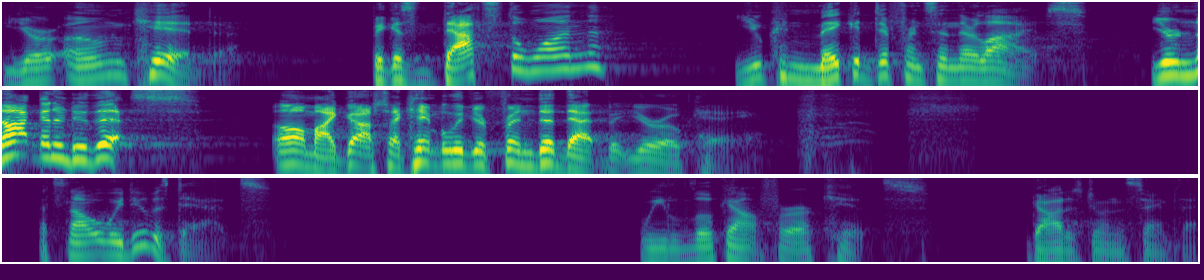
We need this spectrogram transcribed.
Your own kid. Because that's the one you can make a difference in their lives. You're not going to do this. Oh my gosh, I can't believe your friend did that, but you're okay. That's not what we do as dads. We look out for our kids. God is doing the same thing.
